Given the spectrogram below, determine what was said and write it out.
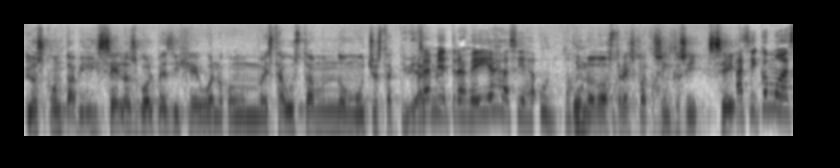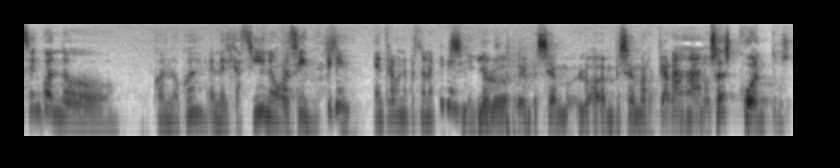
Los contabilicé los golpes, dije, bueno, como me está gustando mucho esta actividad. O sea, mientras veías hacías uno, dos, uno, dos, tres, cuatro, cinco, sí. Así como hacen cuando cuando en el casino o así. Entra una persona, pipín. Sí, yo lo empecé, a, lo empecé a marcar a mano. ¿Sabes cuántos?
